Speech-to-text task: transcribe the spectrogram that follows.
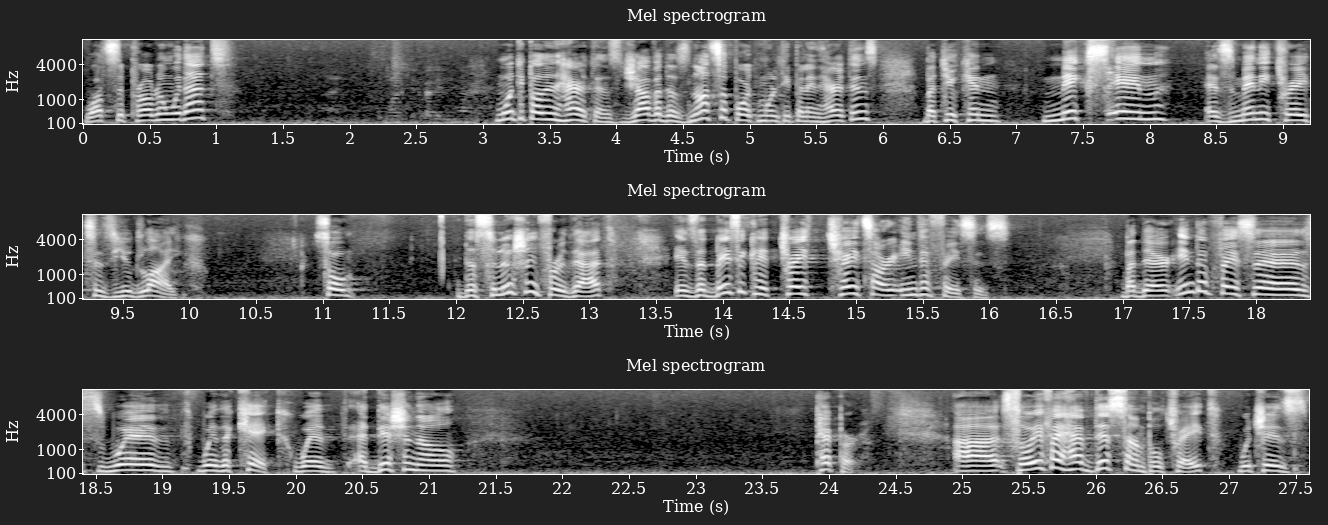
What's the problem with that? multiple inheritance. Java does not support multiple inheritance, but you can mix in as many traits as you'd like. So the solution for that is that basically tra traits are interfaces. But they're interfaces with, with a kick, with additional pepper. Uh, so if I have this sample trait, which is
